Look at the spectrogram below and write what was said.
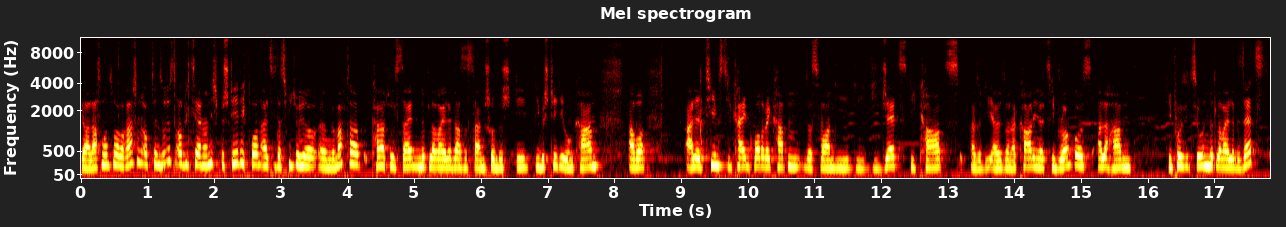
ja, lassen wir uns mal überraschen, ob denn so ist. Offiziell noch nicht bestätigt worden, als ich das Video hier ähm, gemacht habe. Kann natürlich sein mittlerweile, dass es dann schon besti die Bestätigung kam. Aber alle Teams, die keinen Quarterback hatten, das waren die, die, die Jets, die Cards, also die Arizona Cardinals, die Broncos, alle haben die Positionen mittlerweile besetzt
